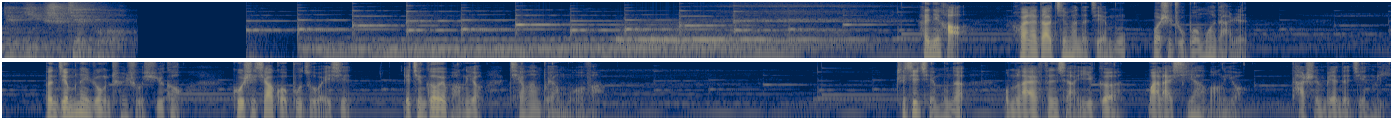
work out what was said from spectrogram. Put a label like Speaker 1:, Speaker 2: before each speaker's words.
Speaker 1: 灵异事件簿。
Speaker 2: 嗨，你好，欢迎来到今晚的节目，我是主播莫大人。本节目内容纯属虚构，故事效果不足为信，也请各位朋友千万不要模仿。这期节目呢，我们来分享一个马来西亚网友他身边的经历。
